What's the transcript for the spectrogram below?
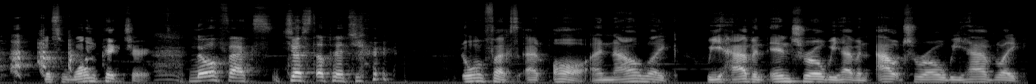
just one picture. no effects, just a picture. no effects at all. And now like we have an intro, we have an outro, we have like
